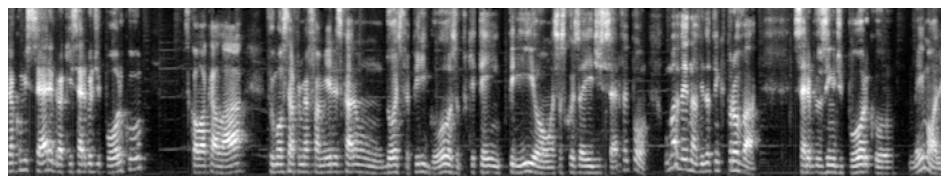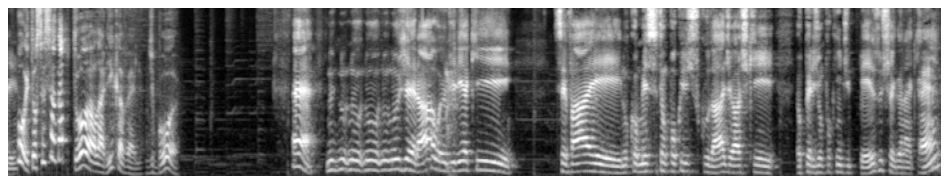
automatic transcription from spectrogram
Já comi cérebro aqui, cérebro de porco. Você coloca lá. Fui mostrar pra minha família, eles ficaram dois, foi perigoso, porque tem prion, essas coisas aí de cérebro. Falei, pô, uma vez na vida tem que provar. Cérebrozinho de porco, bem mole. Pô, então você se adaptou à larica, velho? De boa? É, no, no, no, no geral, eu diria que você vai. No começo você tem um pouco de dificuldade, eu acho que eu perdi um pouquinho de peso chegando aqui. É?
